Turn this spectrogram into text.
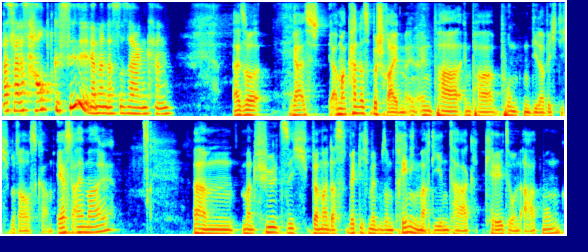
was war das Hauptgefühl, wenn man das so sagen kann? Also ja, es, ja, man kann das beschreiben in, in, ein paar, in ein paar Punkten, die da wichtig rauskamen. Erst einmal, ähm, man fühlt sich, wenn man das wirklich mit so einem Training macht, jeden Tag Kälte und Atmung,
